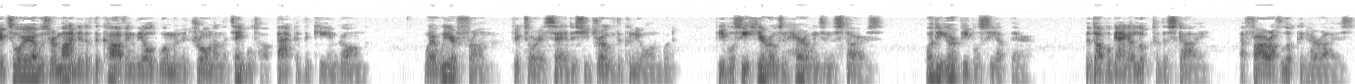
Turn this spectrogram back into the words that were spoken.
Victoria was reminded of the carving the old woman had drawn on the tabletop back at the Key and Gong. Where we are from, Victoria said as she drove the canoe onward, people see heroes and heroines in the stars. What do your people see up there? The doppelganger looked to the sky, a far-off look in her eyes.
